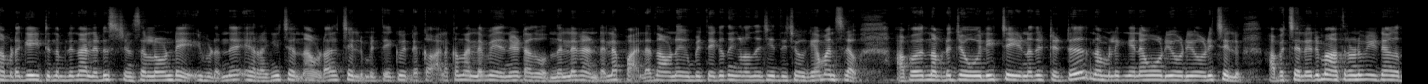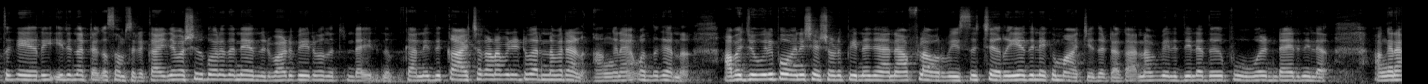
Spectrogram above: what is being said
നമ്മുടെ ഗേറ്റും തമ്മിൽ നല്ല ഡിസ്റ്റൻസ് ഉള്ളതുകൊണ്ട് ഇവിടെ നിന്ന് ഇറങ്ങി ചെന്ന് അവിടെ ചെല്ലുമ്പോഴത്തേക്കും എന്റെ കാലൊക്കെ നല്ല വേദനയായിട്ട്. അത് ഒന്നല്ല രണ്ടല്ല പല തവണ കഴിയുമ്പോഴത്തേക്ക് നിങ്ങളൊന്ന് ചിന്തിച്ച് നോക്കിയാൽ മനസ്സിലാവും. അപ്പോൾ നമ്മുടെ ജോലി ചെയ്യണത് ഇട്ടിട്ട് നമ്മളിങ്ങനെ ഓടി ഓടി ഓടി ചെല്ലും. അപ്പോൾ ചിലർ മാത്രമാണ് വീടിനകത്ത് കയറി ഇരുന്നിട്ടൊക്കെ സംസാരിക്കും കഴിഞ്ഞ വർഷം ഇതുപോലെ തന്നെയായിരുന്നു. ഒരുപാട് പേര് വന്നിട്ടുണ്ടായിരുന്നു. കാരണം ഇത് കാഴ്ച കാണാൻ വേണ്ടിയിട്ട് വരുന്നവരാണ് അങ്ങനെ വന്ന് കയറണം അപ്പോൾ ജോലി പോയതിന് ശേഷമാണ് പിന്നെ ഞാൻ ആ ഫ്ലവർ വേസ് ചെറിയതിലേക്ക് മാറ്റി കേട്ടോ കാരണം വലുതിലത് പൂവ് ഉണ്ടായിരുന്നില്ല. അങ്ങനെ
